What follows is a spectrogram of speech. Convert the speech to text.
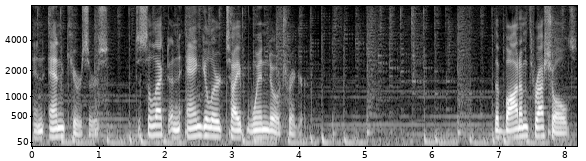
and end cursors to select an angular type window trigger. The bottom thresholds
